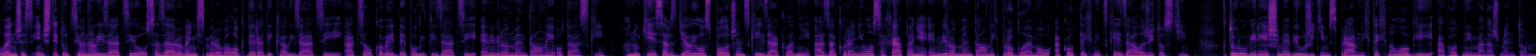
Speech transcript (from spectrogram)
Lenže s inštitucionalizáciou sa zároveň smerovalo k deradikalizácii a celkovej depolitizácii environmentálnej otázky. Hnutie sa vzdialilo spoločenskej základni a zakorenilo sa chápanie environmentálnych problémov ako technickej záležitosti, ktorú vyriešime využitím správnych technológií a vhodným manažmentom.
